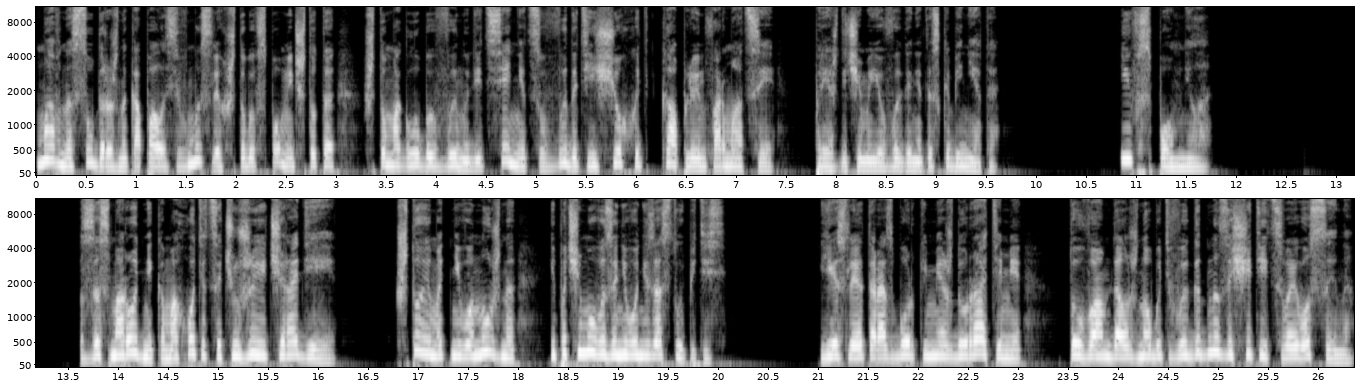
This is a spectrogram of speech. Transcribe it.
Мавна судорожно копалась в мыслях, чтобы вспомнить что-то, что могло бы вынудить Сенницу выдать еще хоть каплю информации, прежде чем ее выгонят из кабинета. И вспомнила. За смородником охотятся чужие чародеи. Что им от него нужно — и почему вы за него не заступитесь? Если это разборки между ратями, то вам должно быть выгодно защитить своего сына.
